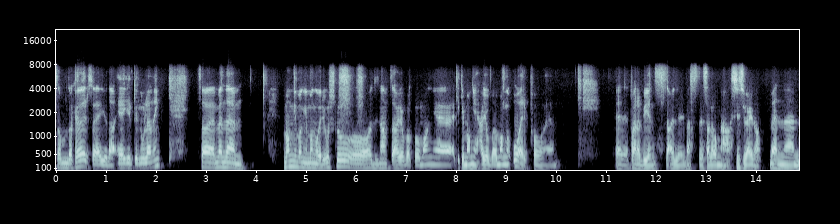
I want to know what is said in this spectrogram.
som dere hører, så er jeg jo da egentlig nordlending. Så, men mange, mange mange år i Oslo, og du nevnte jeg har jobba på mange ikke mange, har mange år på eh, av Parabyens aller beste salonger, syns jo jeg, da. Men eh,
